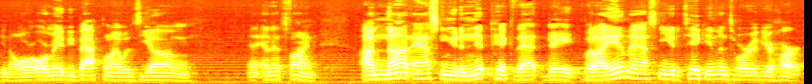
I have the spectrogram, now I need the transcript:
you know, or, or maybe back when I was young, and, and that's fine. I'm not asking you to nitpick that date, but I am asking you to take inventory of your heart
